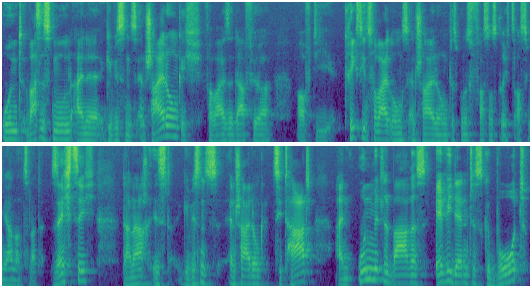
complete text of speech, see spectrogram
und was ist nun eine Gewissensentscheidung? Ich verweise dafür auf die Kriegsdienstverweigerungsentscheidung des Bundesverfassungsgerichts aus dem Jahr 1960. Danach ist Gewissensentscheidung, Zitat, ein unmittelbares, evidentes Gebot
